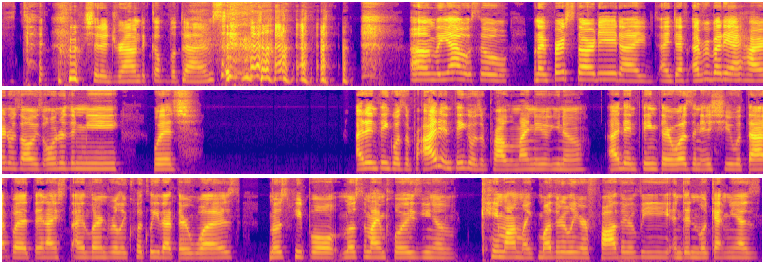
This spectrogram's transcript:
Should have drowned a couple of times. um, but yeah, so when I first started, I, I def- everybody I hired was always older than me, which I didn't think was a pro- I didn't think it was a problem. I knew, you know, I didn't think there was an issue with that, but then I, I learned really quickly that there was. Most people, most of my employees, you know, came on like motherly or fatherly and didn't look at me as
